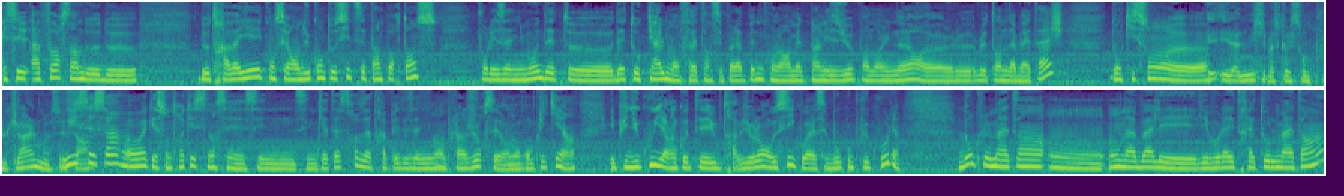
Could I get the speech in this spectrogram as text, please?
Et c'est à force hein, de travailler, qu'on s'est rendu compte aussi de cette importance pour les animaux d'être euh, d'être au calme en fait. Hein. C'est pas la peine qu'on leur mette plein les yeux pendant une heure euh, le, le temps de l'abattage. Donc ils sont euh, Et, et la nuit, c'est parce qu'elles sont plus calmes, c'est oui, ça? c'est ça. Ouais, ouais, qu'elles sont tranquilles. Sinon, c'est c'est une, c'est une catastrophe d'attraper des animaux en plein jour. C'est vraiment compliqué. Hein. Et puis, du coup, il y a un côté ultra violent aussi. quoi. C'est beaucoup plus cool. Donc, le matin, on, on abat les, les volailles très tôt le matin.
